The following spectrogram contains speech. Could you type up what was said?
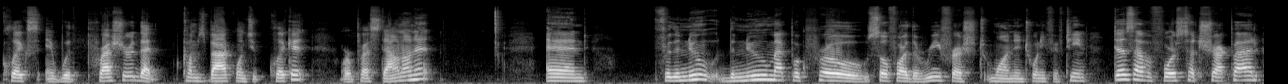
clicks with pressure that comes back once you click it or press down on it. And for the new the new MacBook Pro so far, the refreshed one in 2015 does have a Force Touch trackpad,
